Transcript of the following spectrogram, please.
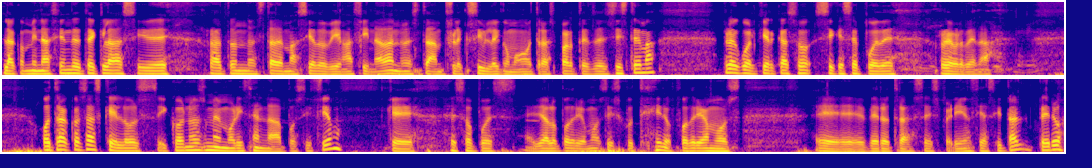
la combinación de teclas y de ratón no está demasiado bien afinada, no es tan flexible como en otras partes del sistema, pero en cualquier caso sí que se puede reordenar. Otra cosa es que los iconos memoricen la posición, que eso pues ya lo podríamos discutir o podríamos eh, ver otras experiencias y tal, pero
